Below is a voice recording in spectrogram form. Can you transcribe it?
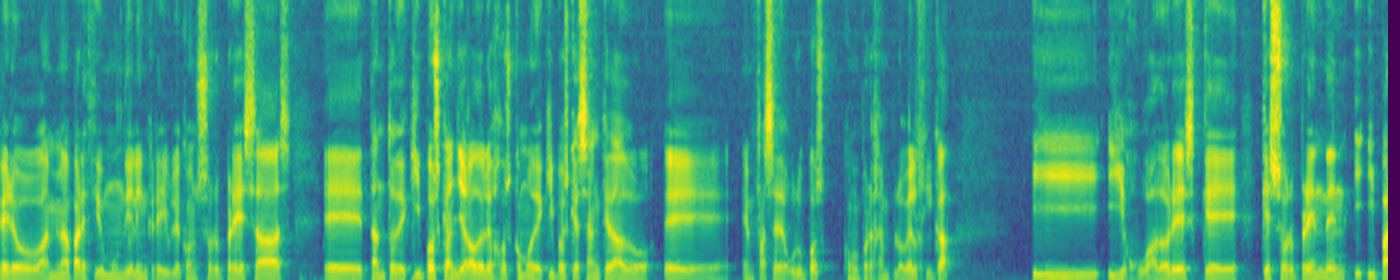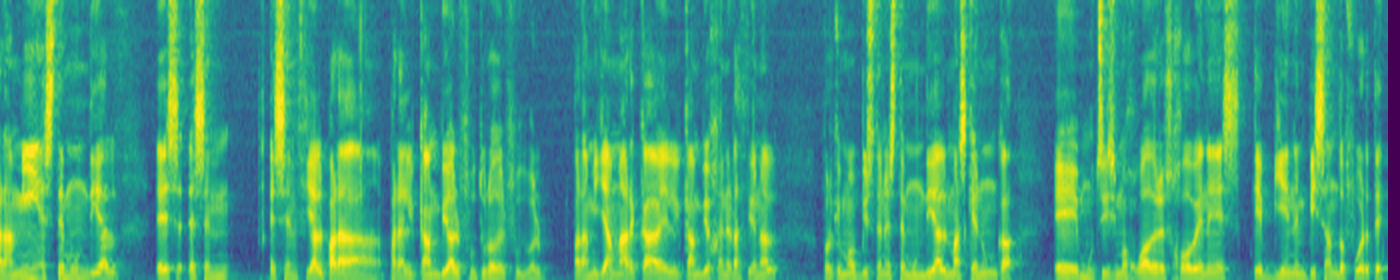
pero a mí me ha parecido un mundial increíble, con sorpresas, eh, tanto de equipos que han llegado lejos como de equipos que se han quedado eh, en fase de grupos, como por ejemplo Bélgica y, y jugadores que, que sorprenden. Y para mí este mundial es esen- esencial para, para el cambio al futuro del fútbol. Para mí ya marca el cambio generacional porque hemos visto en este mundial más que nunca eh, muchísimos jugadores jóvenes que vienen pisando fuerte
